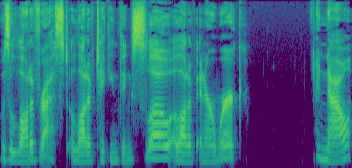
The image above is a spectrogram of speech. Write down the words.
was a lot of rest, a lot of taking things slow, a lot of inner work. And now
